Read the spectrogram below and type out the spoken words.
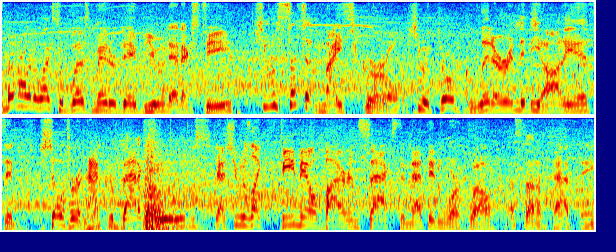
Remember when Alexa Bliss made her debut in NXT? She was such a nice girl. She would throw glitter into the audience and show her acrobatic moves. Yeah, she was like female Byron Saxton. That didn't work well. That's not a bad thing.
